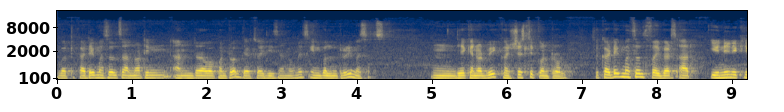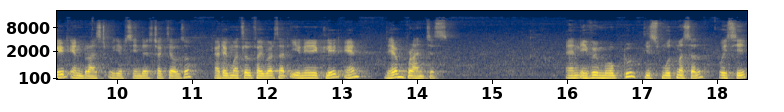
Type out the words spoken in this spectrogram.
but cardiac muscles are not in under our control. That's why these are known as involuntary muscles. Mm, they cannot be consciously controlled. So cardiac muscle fibers are uninucleate and branched we have seen the structure also. Cardiac muscle fibers are uninucleate and they have branches and if we move to the smooth muscle we see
